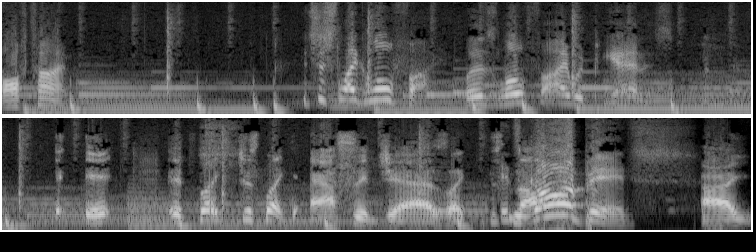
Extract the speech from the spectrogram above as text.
Off time. It's just like lo-fi, but it's lo-fi with pianos. It it's like just like acid jazz. Like it's, It's not. garbage. I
